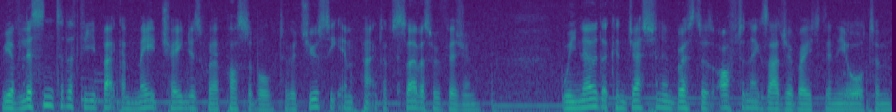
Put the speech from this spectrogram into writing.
We have listened to the feedback and made changes where possible to reduce the impact of service revision. We know that congestion in Bristol is often exaggerated in the autumn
